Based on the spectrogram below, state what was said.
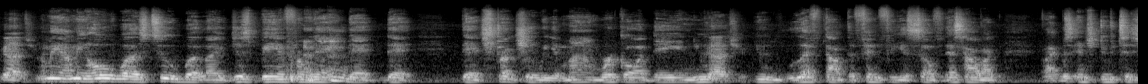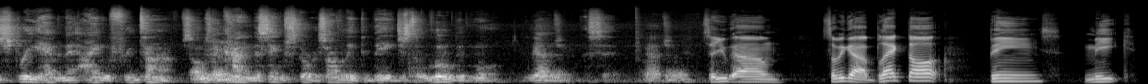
Got you. I mean, I mean, Hove was too, but like just being from that that that that structure where your mom work all day and you Got you. you left out to fend for yourself. That's how I like was introduced to the street, having that idle free time. So I was like kind of the same story. So I relate to Big just a little bit more. Got you. That's it. Got you. So you um, so we got Black Thought, Beans, Meek.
